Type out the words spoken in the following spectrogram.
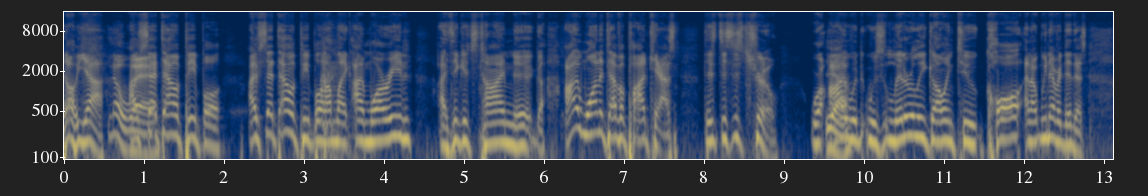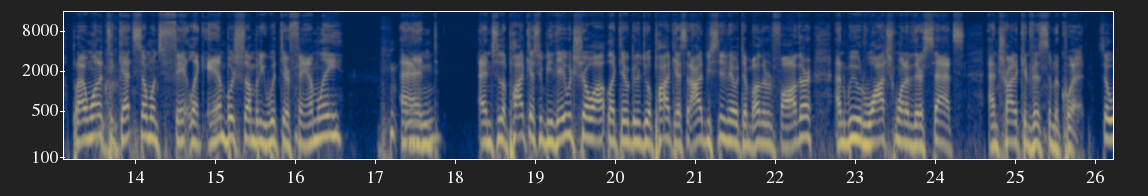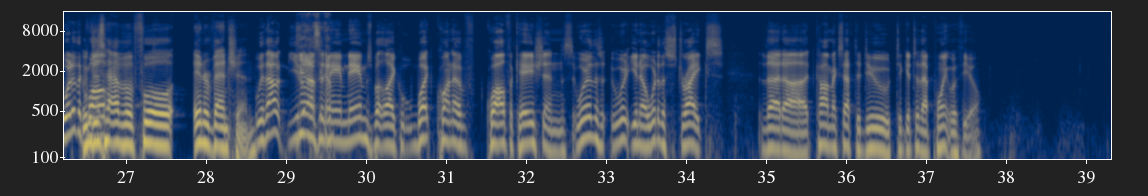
Oh yeah. No way. I've sat down with people. I've sat down with people and I'm like, I'm worried. I think it's time to go. I wanted to have a podcast. This this is true. Where Yeah. I would was literally going to call and I, we never did this, but I wanted to get someone's fa- like ambush somebody with their family mm-hmm. and and so the podcast would be they would show up like they were going to do a podcast and I'd be sitting there with their mother and father and we would watch one of their sets and try to convince them to quit. so what are the and just have a full intervention. without you don't Yeah, have to it's like a- name names, but like what kind of qualifications? Where are the what, you know what are the strikes that uh, comics have to do to get to that point with you?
